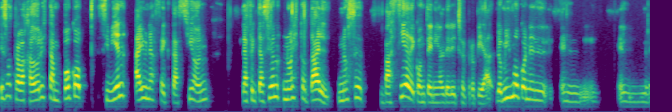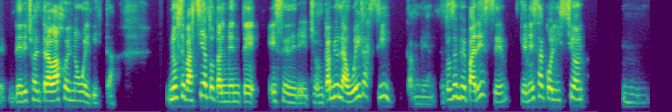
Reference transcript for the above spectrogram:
esos trabajadores tampoco, si bien hay una afectación, la afectación no es total, no se vacía de contenido el derecho de propiedad. Lo mismo con el, derecho al trabajo del no huelguista. No se vacía totalmente ese derecho. En cambio, la huelga sí también. Entonces me parece que en esa colisión mm,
